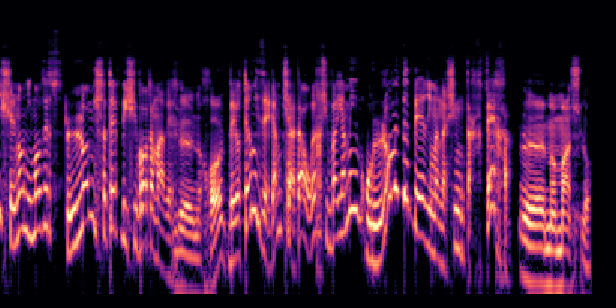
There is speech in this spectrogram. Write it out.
לי שנוני מוזס לא משתתף בישיבות המערכת. אה, נכון? ויותר מזה, גם כשאתה עורך שבעה ימים, הוא לא מדבר עם אנשים תחתיך. אה, ממש לא.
